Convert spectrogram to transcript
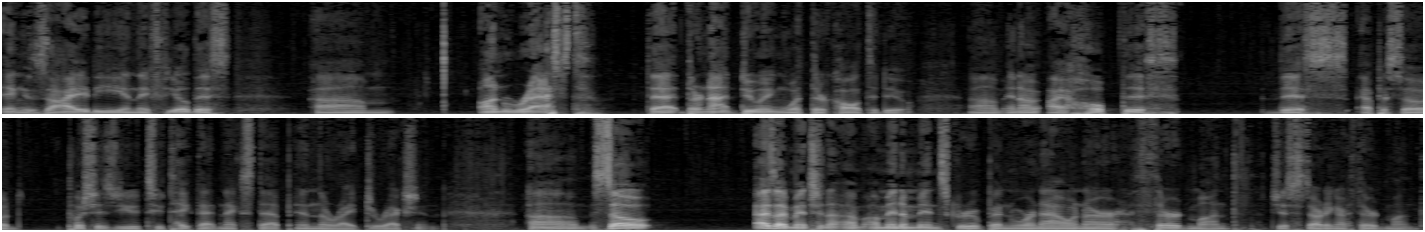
anxiety and they feel this um, unrest that they're not doing what they're called to do. Um, and I, I hope this this episode pushes you to take that next step in the right direction. Um, so, as I mentioned, I'm, I'm, in a men's group, and we're now in our third month, just starting our third month.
